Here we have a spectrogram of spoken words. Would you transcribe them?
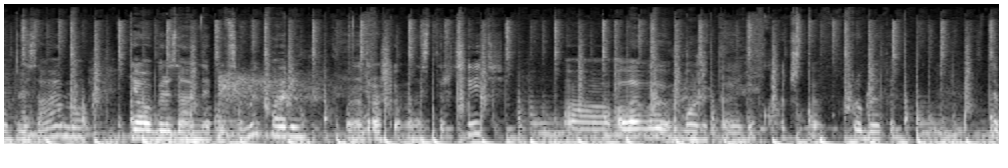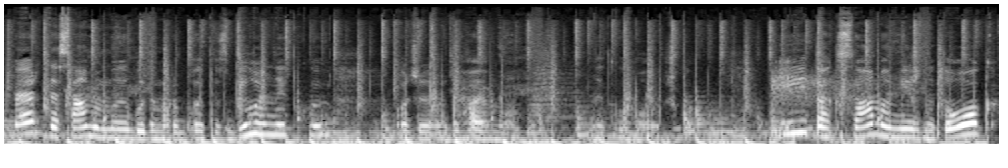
обрізаємо. Я обрізаю не під самий корінь, вона трошки в мене стерчить, але ви можете як хочете робити. Тепер те саме ми будемо робити з білою ниткою. Отже, вдягаємо нитку в голочку. І так само між ниток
